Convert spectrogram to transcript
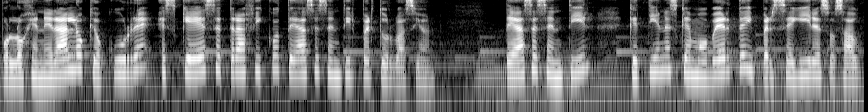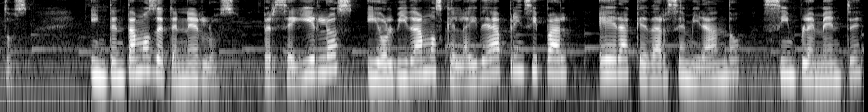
Por lo general lo que ocurre es que ese tráfico te hace sentir perturbación. Te hace sentir que tienes que moverte y perseguir esos autos. Intentamos detenerlos, perseguirlos y olvidamos que la idea principal era quedarse mirando simplemente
